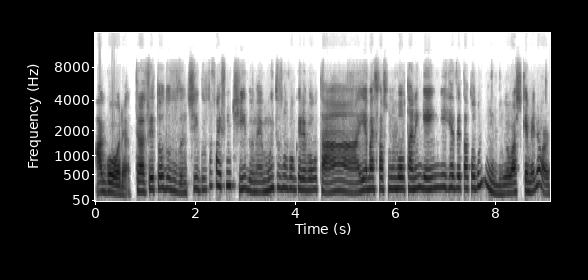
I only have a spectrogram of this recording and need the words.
Agora, trazer todos os antigos não faz sentido, né? Muitos não vão querer voltar, aí é mais fácil não voltar ninguém e resetar todo mundo. Eu acho que é melhor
